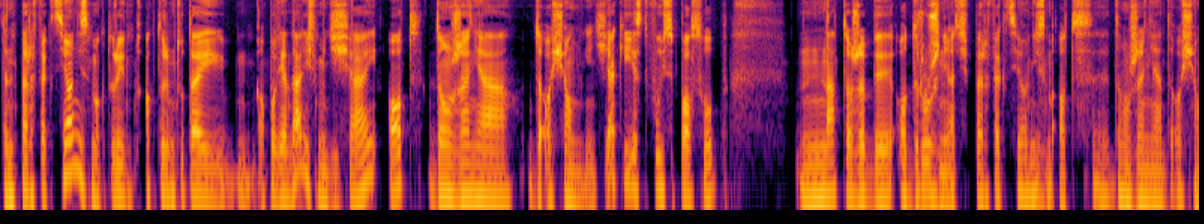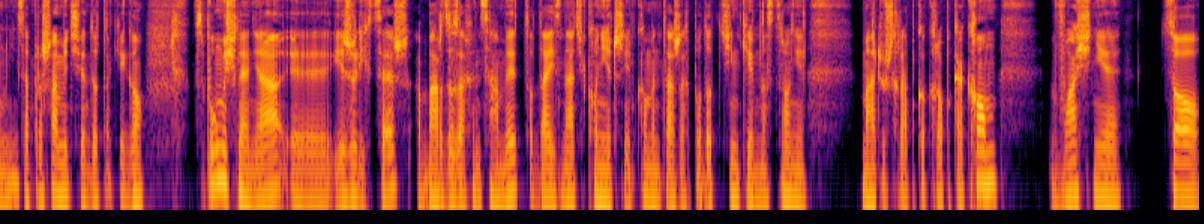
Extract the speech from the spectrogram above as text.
ten perfekcjonizm, o, który, o którym tutaj opowiadaliśmy dzisiaj, od dążenia do osiągnięć. Jaki jest Twój sposób na to, żeby odróżniać perfekcjonizm od e, dążenia do osiągnięć. Zapraszamy Cię do takiego współmyślenia. E, jeżeli chcesz, a bardzo zachęcamy, to daj znać koniecznie w komentarzach pod odcinkiem na stronie mariuszchrapko.com właśnie co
